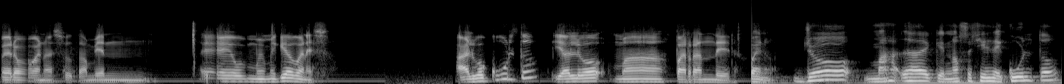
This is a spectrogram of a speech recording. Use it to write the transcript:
Pero bueno, eso también. eh, me, me quedo con eso. Algo oculto y algo más parrandero. Bueno, yo, más allá de que no sé si es de culto,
